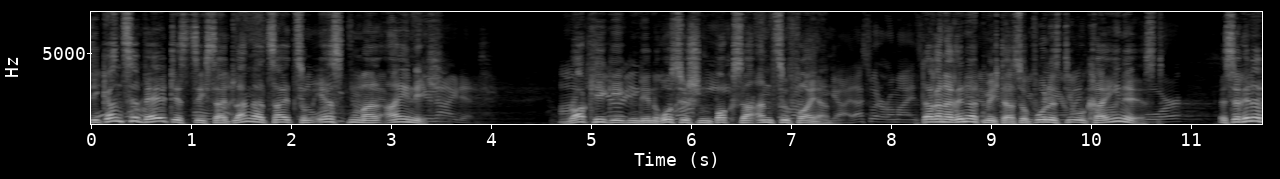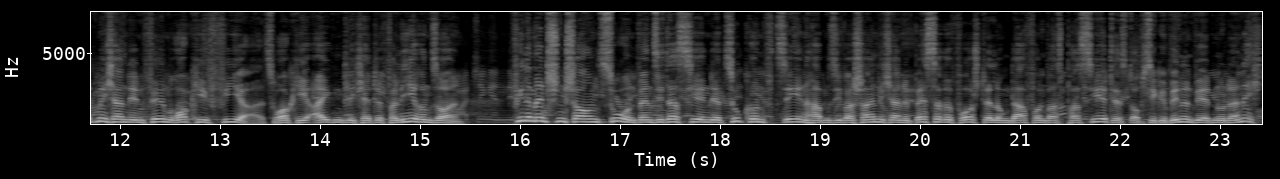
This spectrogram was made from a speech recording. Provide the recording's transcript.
Die ganze Welt ist sich seit langer Zeit zum ersten Mal einig, Rocky gegen den russischen Boxer anzufeuern. Daran erinnert mich das, obwohl es die Ukraine ist. Es erinnert mich an den Film Rocky 4, als Rocky eigentlich hätte verlieren sollen. Viele Menschen schauen zu und wenn sie das hier in der Zukunft sehen, haben sie wahrscheinlich eine bessere Vorstellung davon, was passiert ist, ob sie gewinnen werden oder nicht.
